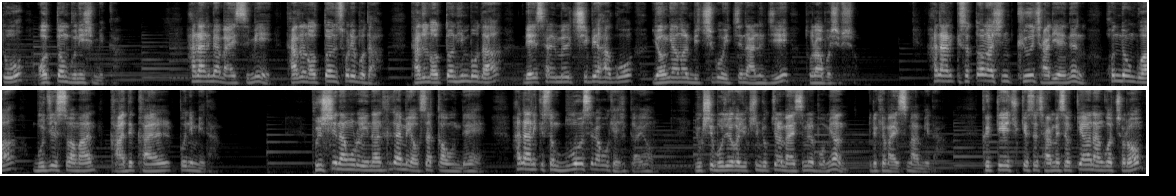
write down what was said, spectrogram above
또 어떤 분이십니까? 하나님의 말씀이 다른 어떤 소리보다, 다른 어떤 힘보다 내 삶을 지배하고 영향을 미치고 있지는 않은지 돌아보십시오. 하나님께서 떠나신 그 자리에는 혼돈과 무질서만 가득할 뿐입니다. 불신앙으로 인한 흑암의 역사 가운데 하나님께서 무엇을 하고 계실까요? 65절과 66절 말씀을 보면 이렇게 말씀합니다. 그때 주께서 잠에서 깨어난 것처럼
